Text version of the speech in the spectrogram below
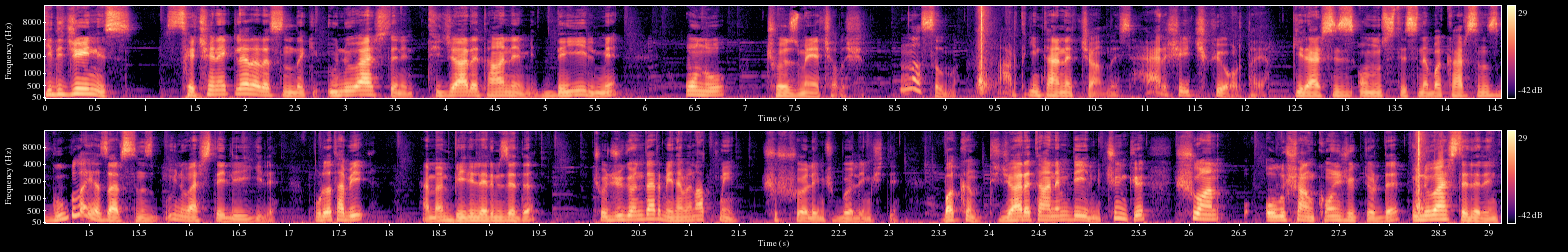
gideceğiniz seçenekler arasındaki üniversitenin ticarethane mi değil mi onu çözmeye çalışın. Nasıl mı? Artık internet çağındayız. Her şey çıkıyor ortaya. Girersiniz onun sitesine bakarsınız. Google'a yazarsınız bu üniversiteyle ilgili. Burada tabii hemen velilerimize de çocuğu göndermeyin hemen atmayın. Şu şöyleymiş böyleymiş diye. Bakın ticarethane mi değil mi? Çünkü şu an oluşan konjonktürde üniversitelerin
